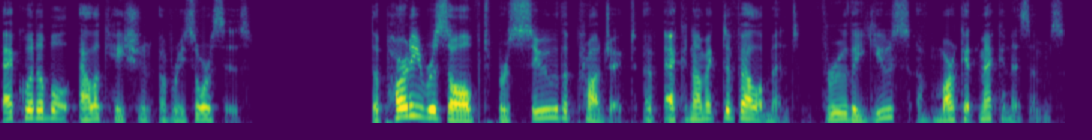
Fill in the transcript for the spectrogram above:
equitable allocation of resources. The party resolved to pursue the project of economic development through the use of market mechanisms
